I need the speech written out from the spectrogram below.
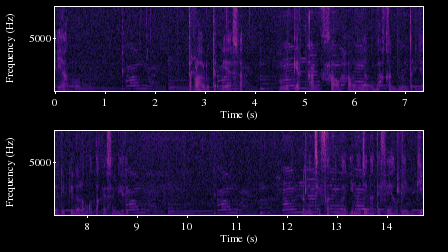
yang terlalu terbiasa memikirkan hal-hal yang bahkan belum terjadi di dalam otaknya sendiri. Dengan sifat ima imajinatif yang tinggi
